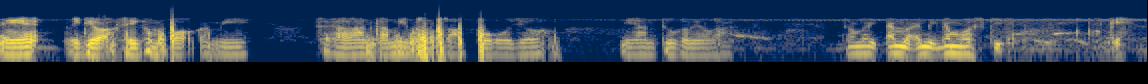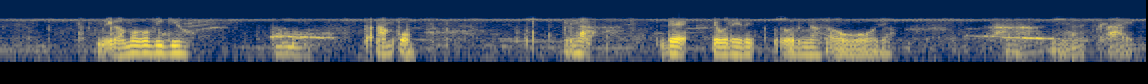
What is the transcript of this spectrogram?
Ni video aksi gempok kami. Sasaran kami siapa je. Ni hantu kami orang. Ambil, ambil, ambil gambar sikit. Okey. Ambil gambar ke video? Gambar. Tak nampak. Enggak. Dek, dia boleh, boleh dengar suara je. Ha, ni ada slide.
